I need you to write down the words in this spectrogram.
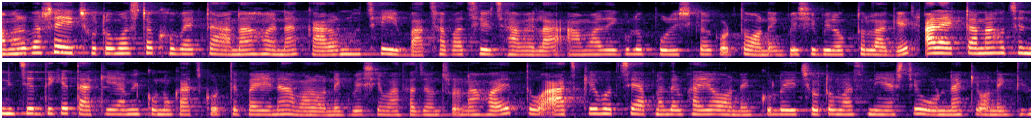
আমার বাসায় এই ছোট মাছটা খুব একটা আনা হয় না। কারণ হচ্ছে এই বাছাবাছির ঝামেলা। আমার এগুলো পরিষ্কার করতে অনেক বেশি বিরক্ত লাগে। আর একটা না হচ্ছে নিচের দিকে তাকিয়ে আমি কোনো কাজ করতে পারি না। আমার অনেক বেশি মাথা যন্ত্রণা হয়। তো আজকে হচ্ছে আপনাদের ভাইয়া অনেকগুলো এই ছোট মাছ নিয়ে আসছে। ওর নাকি অনেকদিন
